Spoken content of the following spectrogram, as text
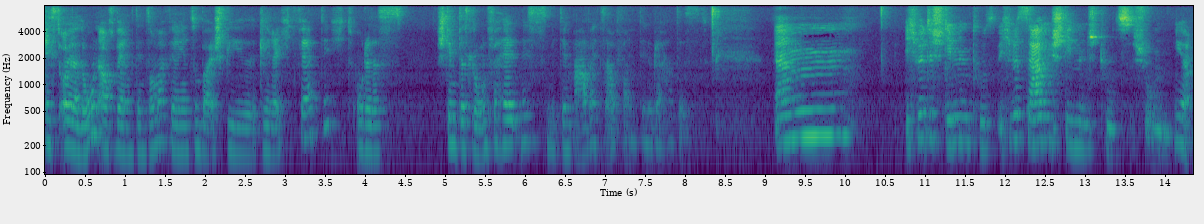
ist euer Lohn auch während den Sommerferien zum Beispiel gerechtfertigt? Oder das, stimmt das Lohnverhältnis mit dem Arbeitsaufwand, den du da hattest? Ähm, ich würde stimmen, tut's, ich würde sagen, stimmen tut es schon. Ja.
